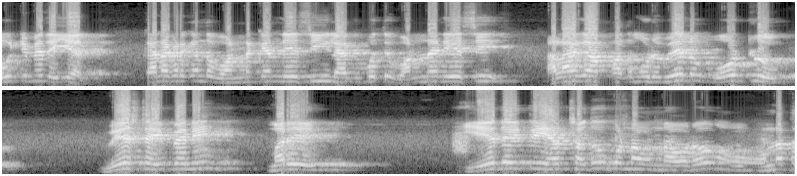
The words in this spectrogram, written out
ఒకటి మీద వేయాలి కానీ అక్కడ కింద వన్న కింద వేసి లేకపోతే వన్ అని వేసి అలాగా పదమూడు వేలు ఓట్లు వేస్ట్ అయిపోయినాయి. మరి ఏదైతే చదువుకుండా ఉన్నారో ఉన్నత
